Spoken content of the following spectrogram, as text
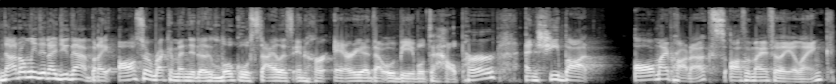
Not only did I do that, but I also recommended a local stylist in her area that would be able to help her. And she bought all my products off of my affiliate link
